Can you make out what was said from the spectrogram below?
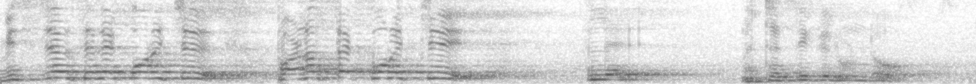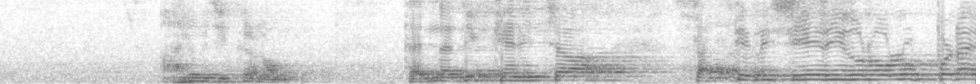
ബിസിനസിനെ കുറിച്ച് പണത്തെ കുറിച്ച് അല്ലേ? മറ്റെന്തെങ്കിലും ഉണ്ടോ ആലോചിക്കണം. തന്നെ ധിക്കരിച്ച സത്യനിഷേധികൾ ഉൾപ്പെടെ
